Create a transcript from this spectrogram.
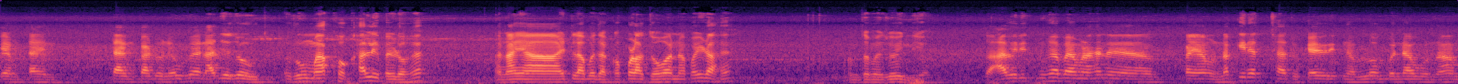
કેમ ટાઈમ ટાઈમ કાઢો ને એવું છે ને આજે જો રૂમ આખો ખાલી પડ્યો છે અને અહીંયા એટલા બધા કપડાં ધોવાના પડ્યા છે. આમ તમે જોઈ લ્યો. તો આવી રીતનું છે ભાઈ હમણાં છે ને કંઈ આમ નક્કી નથી થતું કેવી રીતના વ્લોગ બનાવવો ને આમ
